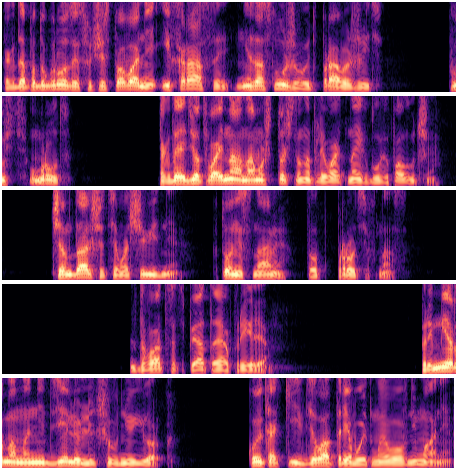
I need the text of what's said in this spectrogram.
когда под угрозой существования их расы, не заслуживают права жить. Пусть умрут. Когда идет война, нам уж точно наплевать на их благополучие. Чем дальше, тем очевиднее. Кто не с нами, тот против нас. 25 апреля. Примерно на неделю лечу в Нью-Йорк. Кое-какие дела требуют моего внимания.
